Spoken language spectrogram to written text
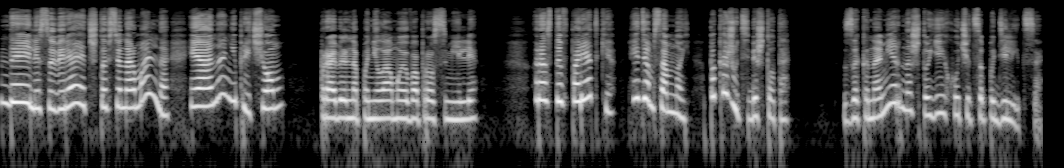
Дейлис уверяет, что все нормально, и она ни при чем. Правильно поняла мой вопрос Милли. Раз ты в порядке, идем со мной, покажу тебе что-то. Закономерно, что ей хочется поделиться,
